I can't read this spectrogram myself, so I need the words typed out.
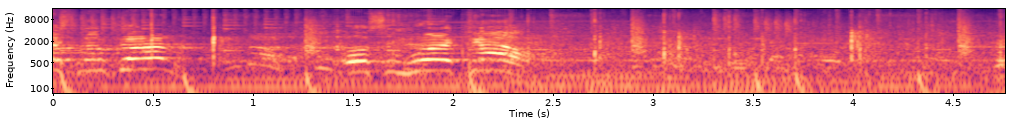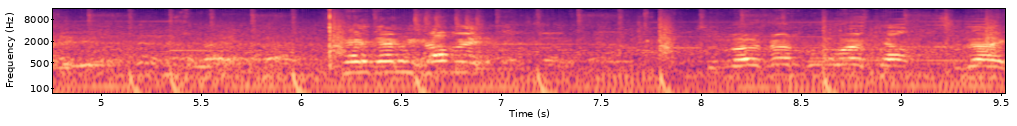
Well done. Awesome workout. Okay, there we have it. It's a Movember workout for today.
